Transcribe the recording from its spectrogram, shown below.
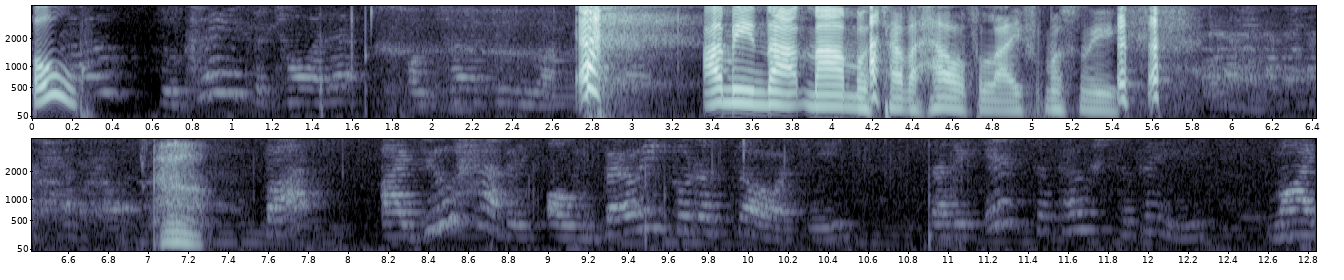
Oh. who cleans the toilet on Turpin Road. I mean, that man must have a hell of a life, mustn't he? But I do have it on very good authority that it is supposed to be my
